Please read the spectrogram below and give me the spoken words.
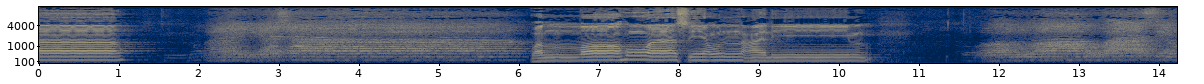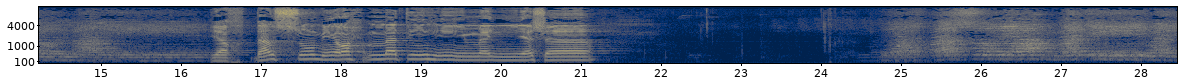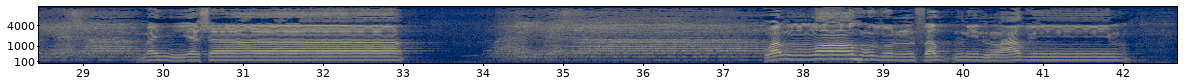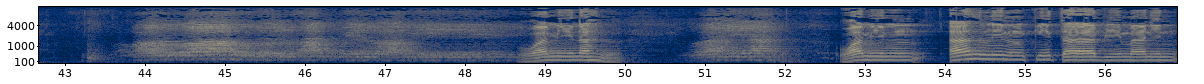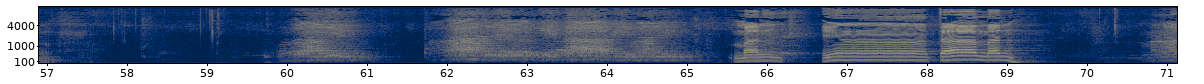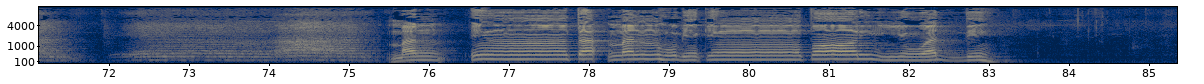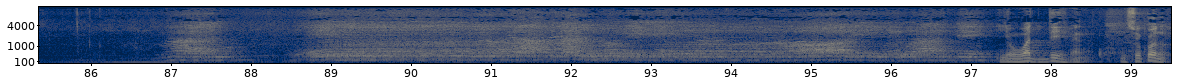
والله واسع عليم والله واسع عليم يختص برحمته من يشاء يختص برحمته من يشاء من يشاء والله ذو الفضل العظيم والله ذو الفضل العظيم ومن أهل ومن أهل, ومن أهل الكتاب من من إن تامن من إن تأمنه بقنطار يوده muwaddih kan sukun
